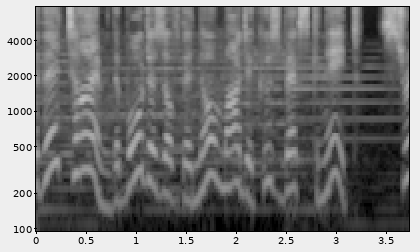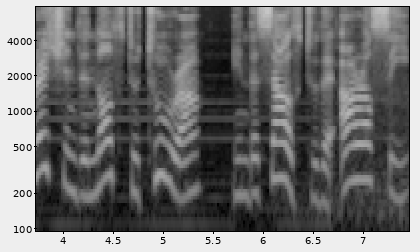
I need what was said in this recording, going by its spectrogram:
At that time, the borders of the nomadic Uzbek Khanate stretched in the north to Tura, in the south to the Aral Sea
